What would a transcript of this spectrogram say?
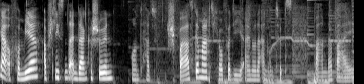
Ja, auch von mir abschließend ein Dankeschön und hat Spaß gemacht. Ich hoffe, die ein oder anderen Tipps waren dabei.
